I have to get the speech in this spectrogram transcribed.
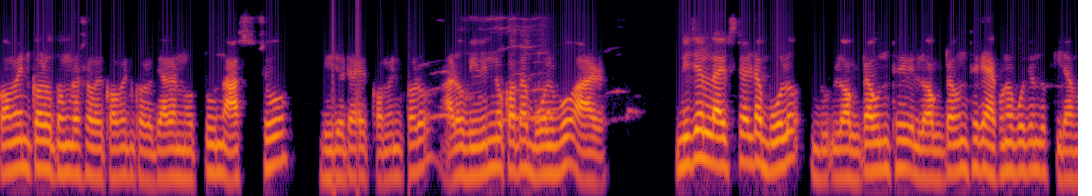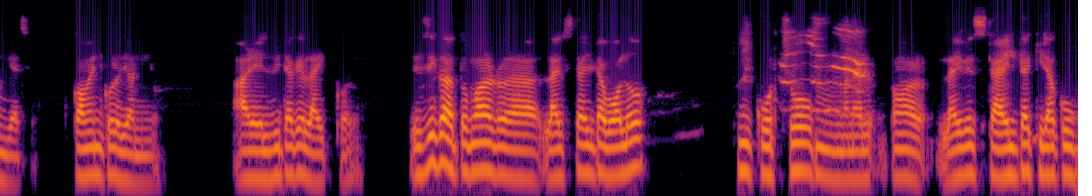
comment করো তোমরা সবাই কমেন্ট করো। যারা নতুন আসছো, ভিডিওটায় কমেন্ট করো। আরও বিভিন্ন কথা বলব আর নিজের লাইফস্টাইলটা বলো লকডাউন থেকে লকডাউন থেকে এখনও পর্যন্ত কিরাম গেছে? কমেন্ট করে জানিও। আর এলভিটাকে লাইক করো। ঋষিকা তোমার লাইফস্টাইলটা বলো, কি করছ মানে তোমার লাইফের স্টাইলটা কীরকম?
